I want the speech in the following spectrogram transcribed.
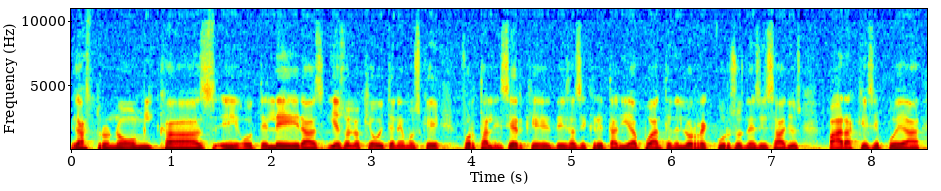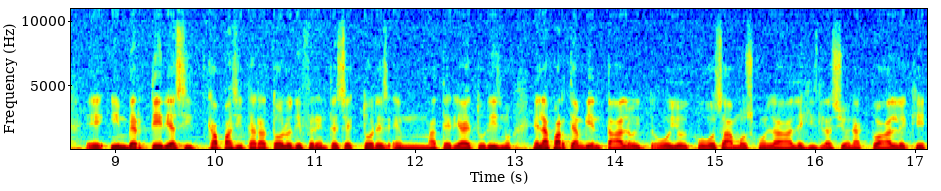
gastronómicas, eh, hoteleras, y eso es lo que hoy tenemos que fortalecer, que desde esa Secretaría puedan tener los recursos necesarios para que se pueda eh, invertir y así capacitar a todos los diferentes sectores en materia de turismo. En la parte ambiental, hoy, hoy, hoy gozamos con la legislación actual de que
